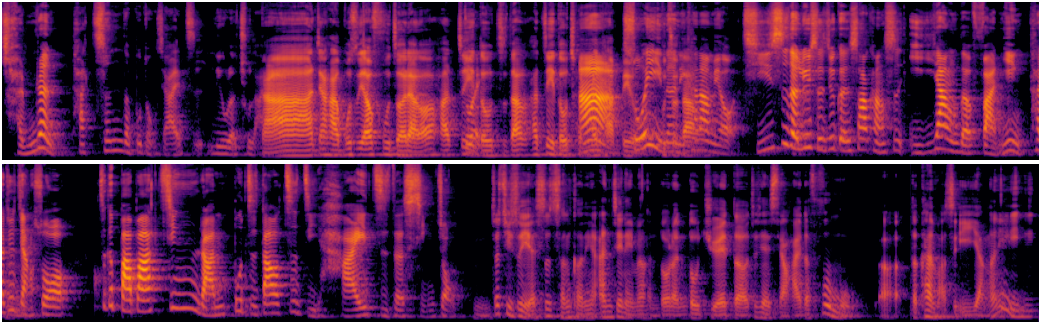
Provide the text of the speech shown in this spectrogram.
承认他真的不懂小孩子溜了出来啊，这样还不是要负责了咯？他自己都知道，他自己都承认他没有。所以呢，你看到没有？骑士的律师就跟少康是一样的反应，他就讲说，这个爸爸竟然不知道自己孩子的行踪。嗯，这其实也是陈可婷案件里面很多人都觉得这些小孩的父母呃的看法是一样的。你你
